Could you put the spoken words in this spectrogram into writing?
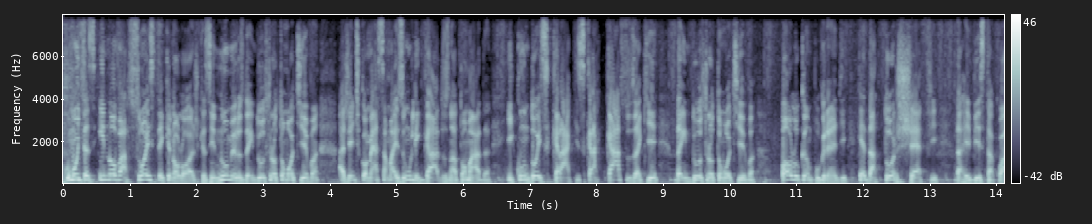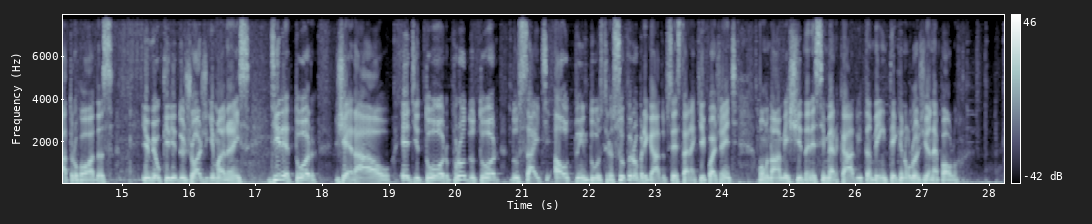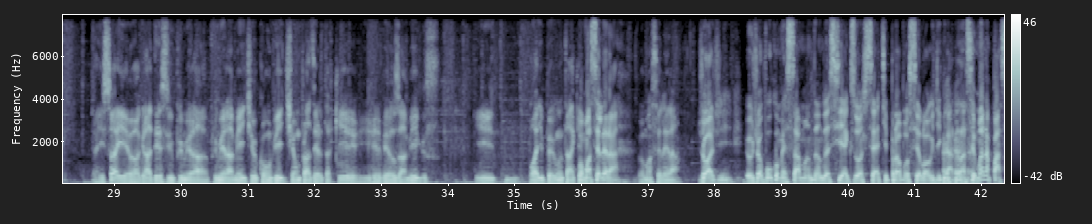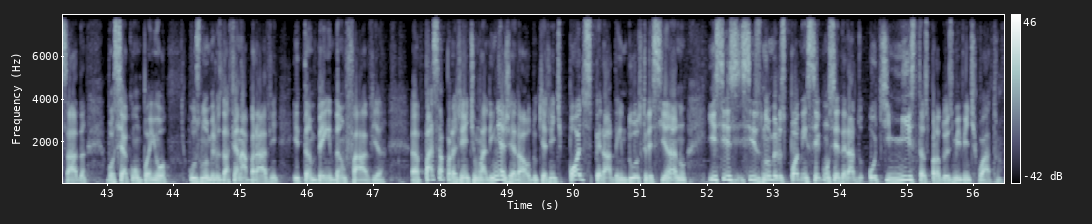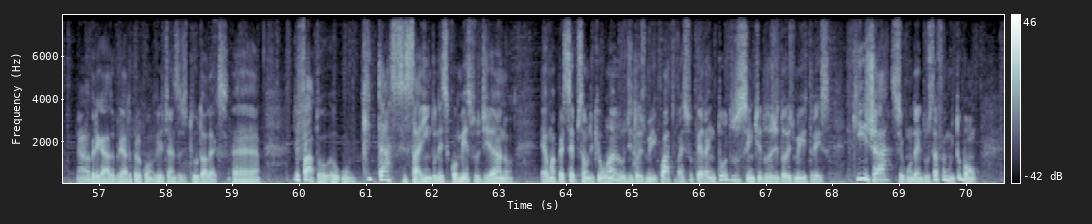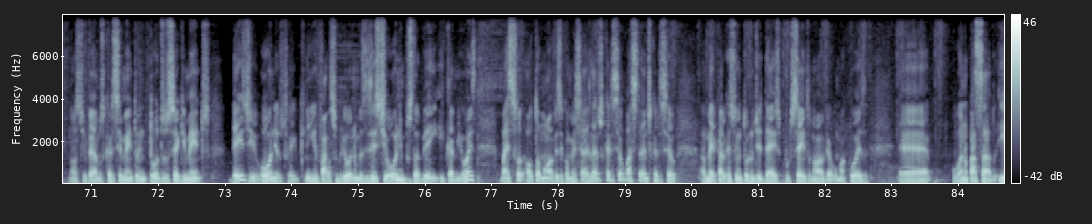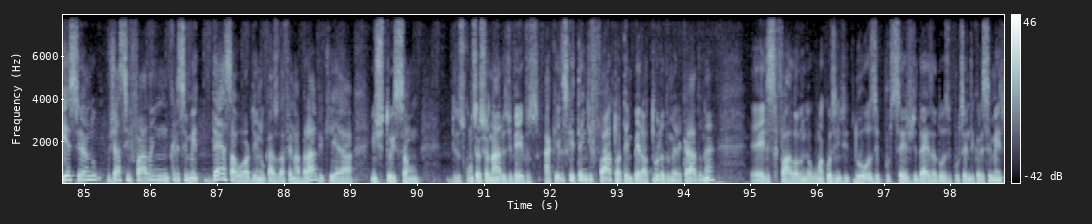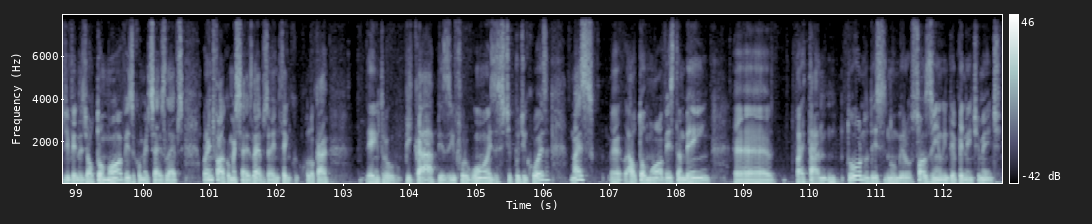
Com muitas inovações tecnológicas e números da indústria automotiva, a gente começa mais um Ligados na Tomada e com dois craques, cracaços aqui da indústria automotiva. Paulo Campo Grande, redator-chefe da revista Quatro Rodas, e o meu querido Jorge Guimarães, diretor geral, editor, produtor do site Autoindústria. Super obrigado por vocês estarem aqui com a gente. Vamos dar uma mexida nesse mercado e também em tecnologia, né, Paulo? É isso aí, eu agradeço primeira, primeiramente o convite, é um prazer estar aqui e rever os amigos. E pode perguntar que. Vamos acelerar. Vamos acelerar. Jorge, eu já vou começar mandando esse Exor 7 para você logo de cara. Na semana passada, você acompanhou os números da Fenabrave e também da Anfávia. Uh, passa para gente uma linha geral do que a gente pode esperar da indústria esse ano e se esses números podem ser considerados otimistas para 2024. Ah, obrigado, obrigado pelo convite, antes de tudo, Alex. É, de fato, o, o que está se saindo nesse começo de ano é uma percepção de que o ano de 2004 vai superar em todos os sentidos de 2003, que já, segundo a indústria, foi muito bom. Nós tivemos crescimento em todos os segmentos, desde ônibus, que ninguém fala sobre ônibus, existe ônibus também e caminhões, mas automóveis e comerciais leves cresceu bastante, cresceu, o mercado cresceu em torno de 10%, 9%, alguma coisa, é, o ano passado. E esse ano já se fala em crescimento dessa ordem, no caso da FenaBrave, que é a instituição dos concessionários de veículos, aqueles que têm de fato a temperatura do mercado, né? É, eles falam em alguma coisa de 12%, de 10% a 12% de crescimento de vendas de automóveis e comerciais leves. Quando a gente fala comerciais leves, a gente tem que colocar dentro picapes e furgões, esse tipo de coisa, mas é, automóveis também é, vai estar em torno desse número sozinho, independentemente.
